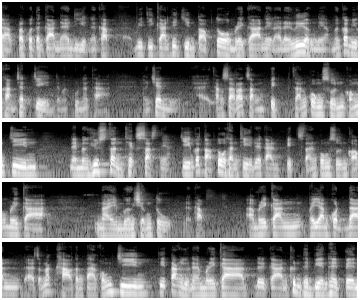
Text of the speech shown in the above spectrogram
จากปรากฏการณ์ในอดีตนะครับวิธีการที่จีนตอบโต้อเมริกาในหลาย ๆ เรื่องเนี่ยมันก็มีความชัดเจนใช่ไหมคุณนัทธาอย่างเช่น ทางสหรัฐสั่งปิดสถานกงศุลของจีนในเมืองฮิวสตันเท็กซัสเนี่ยจีนก็ตอบโต้ทันทีด้วยการปิดสถานกงศุลของอเมริกาในเมืองเฉิงตูนะครับ อเมริกันพยายามกดดันสำนักข่าวต่างๆ ของจีนที่ตั้งอยู่ในอเมริกาโดยการขึ้นทะเบียนให้เป็น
